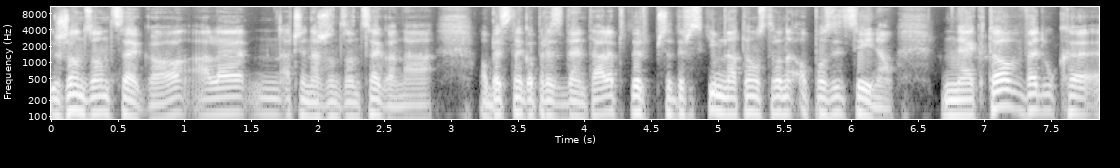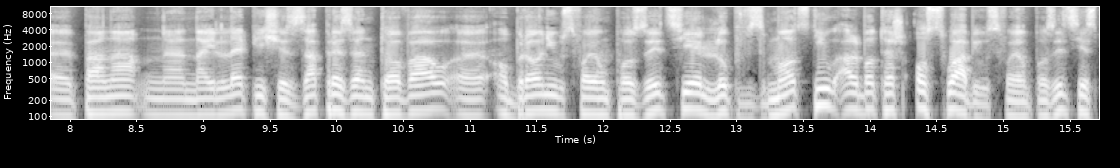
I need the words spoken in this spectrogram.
rządzącego, ale, znaczy na rządzącego, na obecnego prezydenta, ale przede, przede wszystkim na tą stronę opozycyjną. Kto według pana najlepiej się zaprezentował, obronił swoją pozycję lub wzmocnił, albo też osłabił swoją pozycję z,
